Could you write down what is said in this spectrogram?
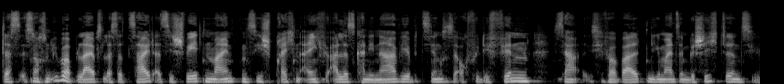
Das ist noch so ein Überbleibsel aus der Zeit, als die Schweden meinten, sie sprechen eigentlich für alle Skandinavier, beziehungsweise auch für die Finnen. Sie, sie verwalten die gemeinsame Geschichte und sie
